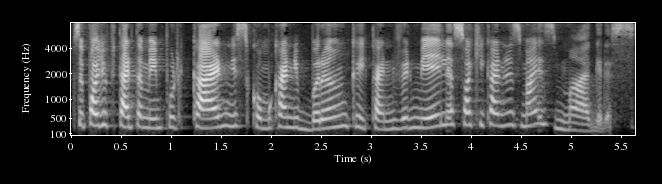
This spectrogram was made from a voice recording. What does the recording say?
Você pode optar também por carnes, como carne branca e carne vermelha, só que carnes mais magras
